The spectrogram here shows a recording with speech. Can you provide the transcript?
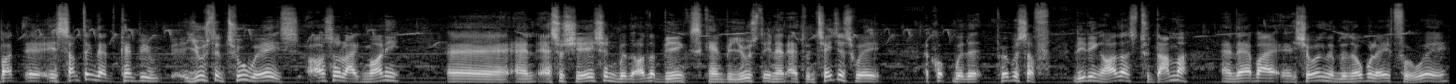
but uh, it's something that can be used in two ways. Also, like money uh, and association with other beings can be used in an advantageous way with the purpose of leading others to Dhamma and thereby uh, showing them the Noble Eightfold Way.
